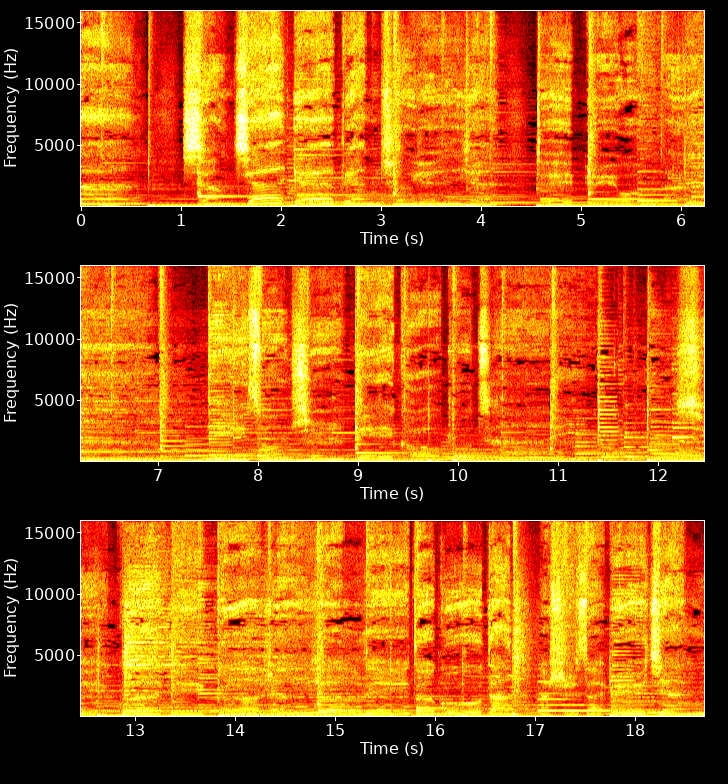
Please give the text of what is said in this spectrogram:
散，相见也变成云烟。对于我们，你总是闭口不谈。习惯一个人夜里的孤单，那是在遇见你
